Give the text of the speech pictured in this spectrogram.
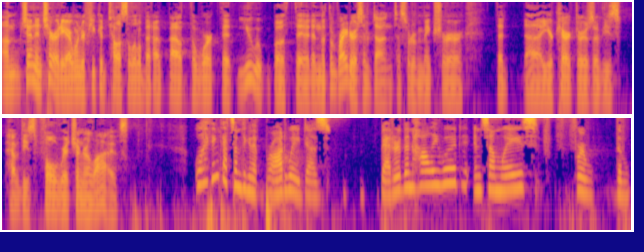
um, Jenn and Charity, I wonder if you could tell us a little bit about the work that you both did and that the writers have done to sort of make sure that uh, your characters are these have these full, rich inner lives. Well, I think that's something that Broadway does better than Hollywood in some ways for the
